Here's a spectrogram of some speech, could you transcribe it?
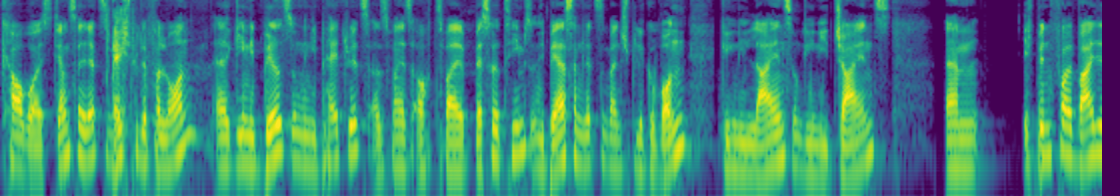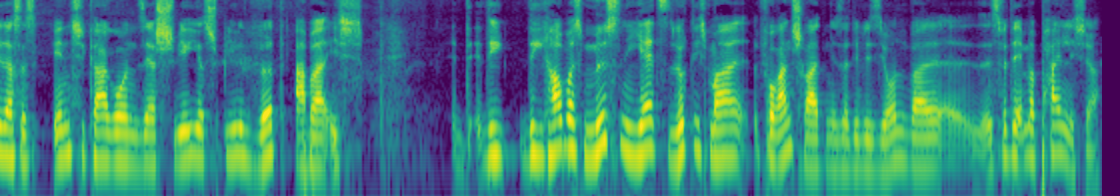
Cowboys. Die haben zwar die letzten beiden Echt? Spiele verloren, äh, gegen die Bills und gegen die Patriots, also es waren jetzt auch zwei bessere Teams und die Bears haben die letzten beiden Spiele gewonnen, gegen die Lions und gegen die Giants. Ähm, ich bin voll bei dir, dass es in Chicago ein sehr schwieriges Spiel wird, aber ich die, die Cowboys müssen jetzt wirklich mal voranschreiten in dieser Division, weil äh, es wird ja immer peinlicher.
